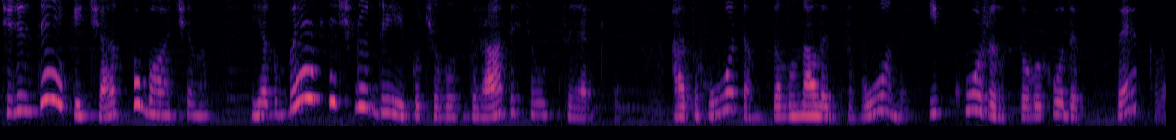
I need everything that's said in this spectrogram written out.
Через деякий час побачила, як безліч людей почало збиратися у церкві, а згодом залунали дзвони, і кожен, хто виходив з церкви,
